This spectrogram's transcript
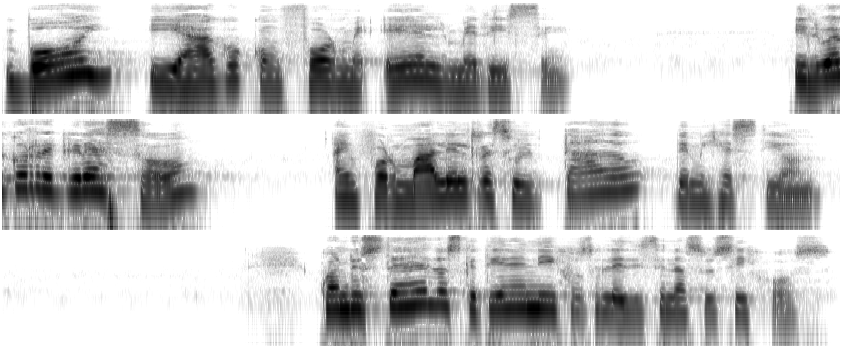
Voy y hago conforme Él me dice. Y luego regreso a informarle el resultado de mi gestión. Cuando ustedes, los que tienen hijos, le dicen a sus hijos,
